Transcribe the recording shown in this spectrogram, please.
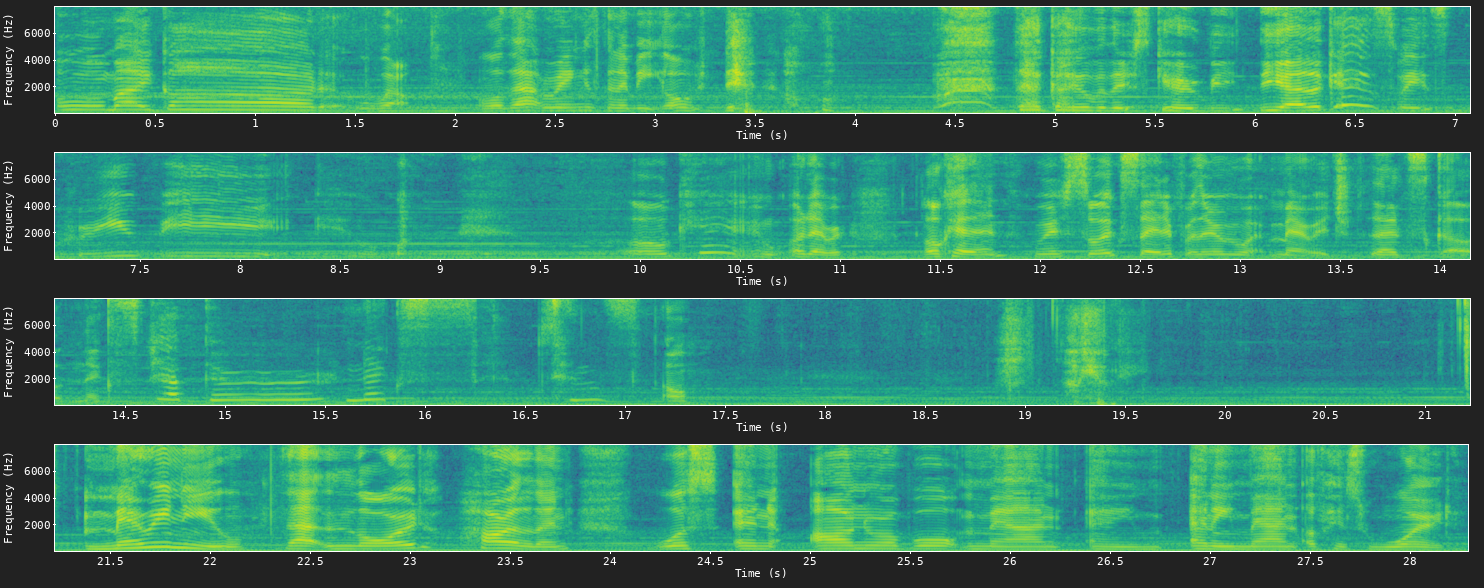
Oh my god. Well, well, that ring is gonna be. Oh, that guy over there scared me. Yeah, look at his face. Creepy. Okay, whatever. Okay, then. We're so excited for their marriage. Let's go. Next chapter. Next sentence. Oh. Mary knew that Lord Harlan was an honorable man and, a man of his word.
